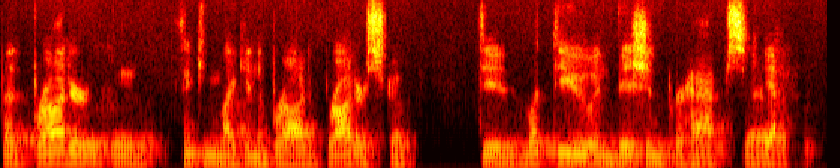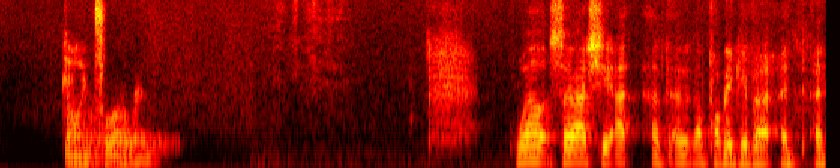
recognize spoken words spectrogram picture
But broader uh, thinking, like in a broad broader scope, do what do you envision perhaps uh, yeah. going forward? Well, so actually, I, will probably give a, a, a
